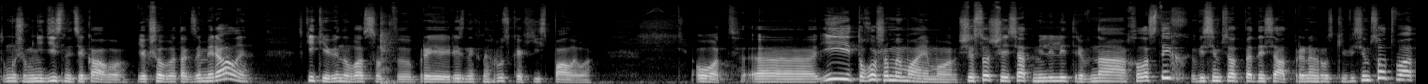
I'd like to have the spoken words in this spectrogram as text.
Тому що мені дійсно цікаво, якщо ви так заміряли, скільки він у вас от, е, при різних нагрузках їсть палива. От. Е, і того, що ми маємо: 660 мл на холостих, 850 при нагрузці 800 Вт.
